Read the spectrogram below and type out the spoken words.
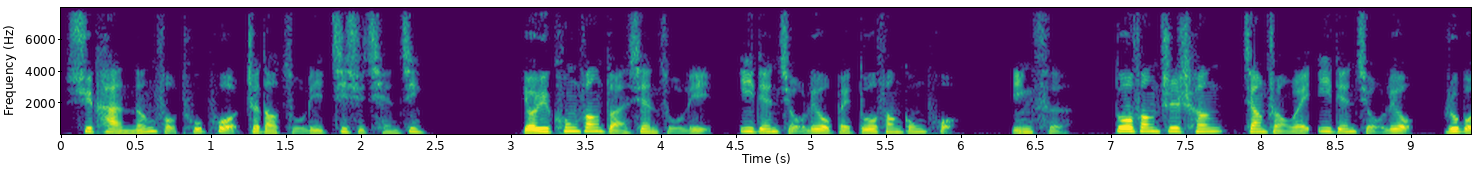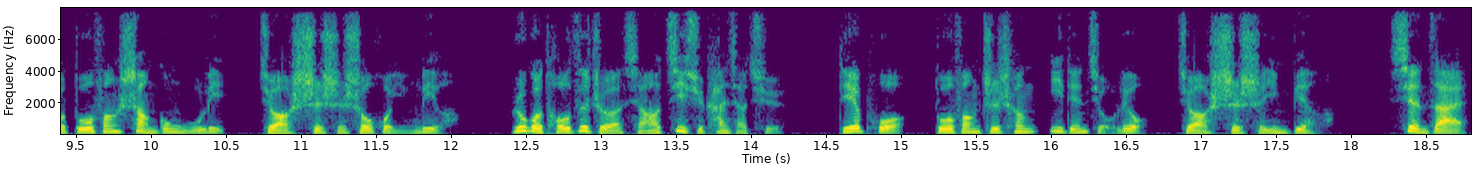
需看能否突破这道阻力继续前进。由于空方短线阻力一点九六被多方攻破，因此多方支撑将转为一点九六。如果多方上攻无力，就要适时收获盈利了。如果投资者想要继续看下去，跌破多方支撑一点九六，就要适时应变了。现在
